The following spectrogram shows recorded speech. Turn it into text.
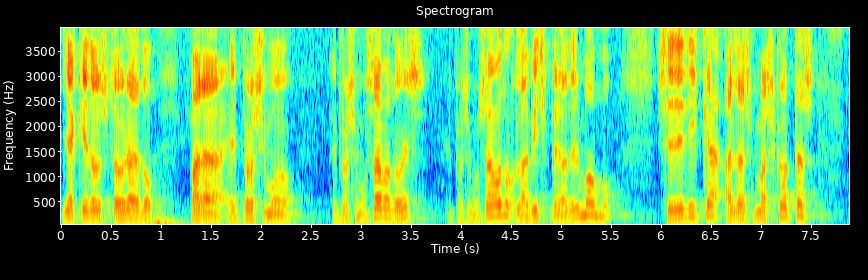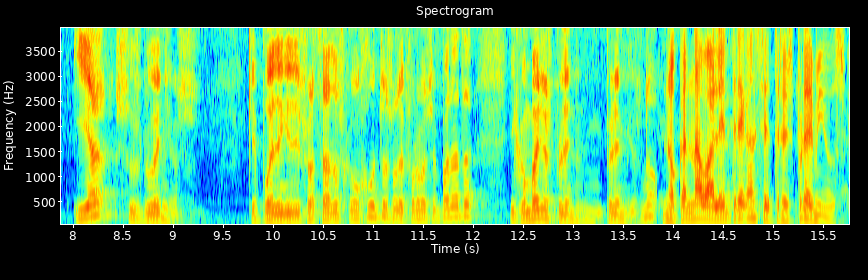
ya quedó instaurado para el próximo, el próximo sábado, es el próximo sábado, la víspera del Momo, se dedica a las mascotas y a sus dueños que pueden ir disfrazados conjuntos ou de forma separada e con varios premios. No, no carnaval entreganse tres premios,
